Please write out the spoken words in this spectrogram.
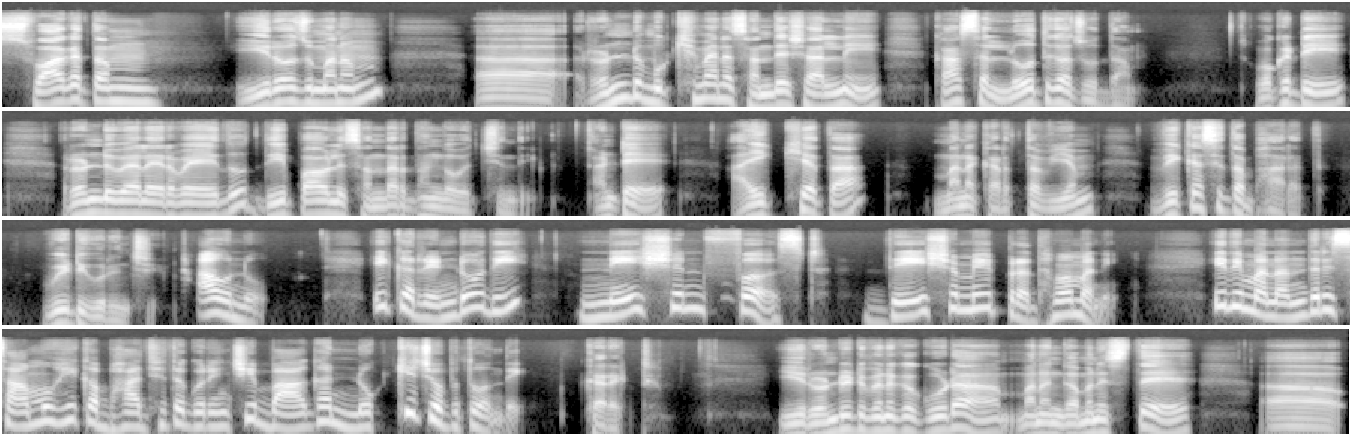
స్వాగతం. ఈరోజు మనం రెండు ముఖ్యమైన సందేశాల్ని కాస్త లోతుగా చూద్దాం. ఒకటి రెండు వేల ఇరవై ఐదు దీపావళి సందర్భంగా వచ్చింది. అంటే ఐక్యత మన కర్తవ్యం వికసిత భారత్. వీటి గురించి. అవును. ఇక రెండోది నేషన్ ఫస్ట్ దేశమే ప్రథమమని. ఇది మనందరి సామూహిక బాధ్యత గురించి బాగా నొక్కి చెబుతోంది. కరెక్ట్. ఈ రెండిటి వెనుక కూడా మనం గమనిస్తే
